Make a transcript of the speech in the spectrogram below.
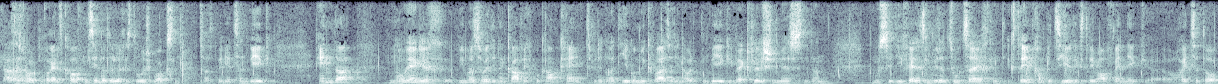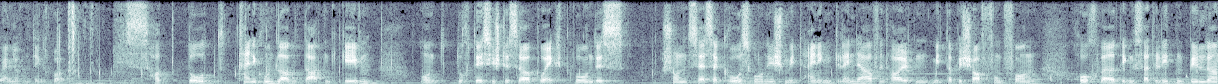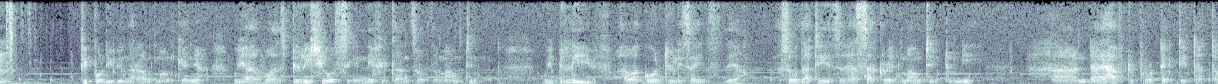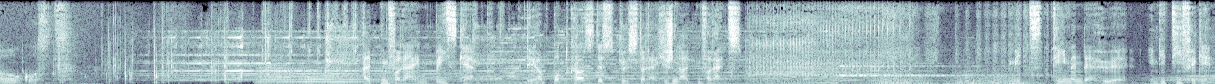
klassischen Alpenvereinskarten sind natürlich historisch gewachsen. Das heißt, wenn ich jetzt einen Weg ändere, dann habe ich eigentlich, wie man es halt in einem Grafikprogramm kennt, mit einem Radiergummi quasi den alten Weg im weglöschen müssen. Dann muss ich die Felsen wieder zuzeichnen. Extrem kompliziert, extrem aufwendig, äh, heutzutage eigentlich undenkbar. Es hat dort keine Grundlagendaten gegeben und durch das ist das ein Projekt geworden, das schon sehr, sehr groß geworden ist, mit einigen Geländeaufenthalten, mit der Beschaffung von hochwertigen Satellitenbildern. People living around Mount Kenya, we have a spiritual significance of the mountain. We believe our God resides there. So that is a sacred mountain to me and I have to protect it at all costs. Alpenverein Basecamp, der Podcast des österreichischen Alpenvereins. Themen der Höhe in die Tiefe gehen.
